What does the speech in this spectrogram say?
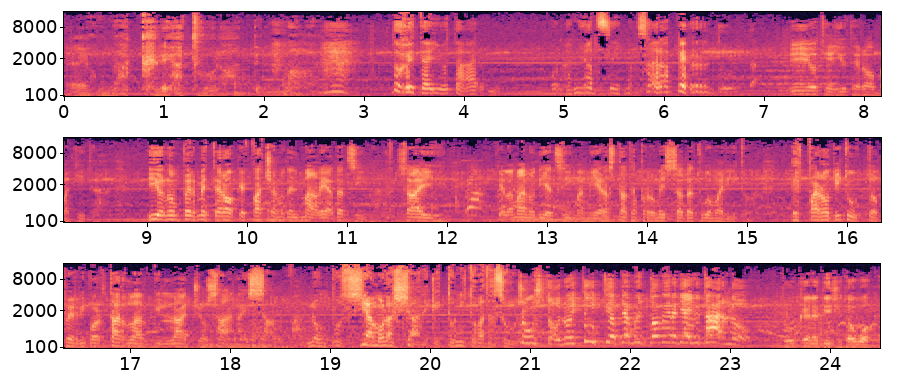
È una creatura del male. Dovete aiutarmi, o la mia zema sarà perduta. Io ti aiuterò, Makita. Io non permetterò che facciano del male ad Azima. Sai che la mano di Azima mi era stata promessa da tuo marito e farò di tutto per riportarla al villaggio sana e salva. Non possiamo lasciare che Tonito vada solo. Giusto, noi tutti abbiamo il dovere di aiutarlo. Tu che ne dici, Towoka?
